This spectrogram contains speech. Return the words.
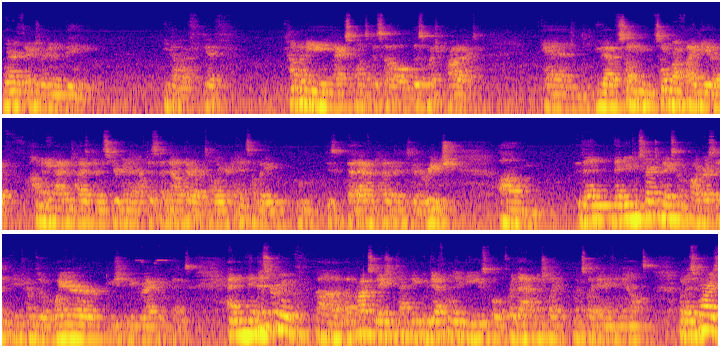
where things are going to be. You know, if, if company X wants to sell this much product, and you have some, some rough idea of how many advertisements you're going to have to send out there until you're going to hit somebody who, is, that advertisement is going to reach, um, then, then you can start to make some progress in, in terms of where you should be directing things. And, this sort of uh, approximation technique would definitely be useful for that, much like, much like anything else. But as far as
